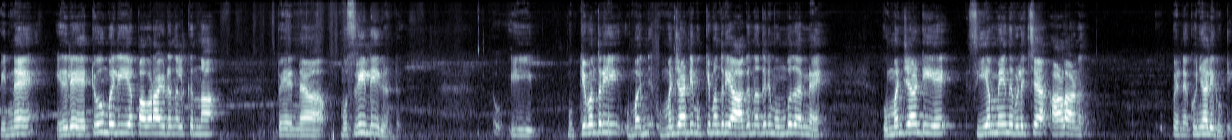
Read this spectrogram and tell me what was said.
പിന്നെ ഇതിലെ ഏറ്റവും വലിയ പവറായിട്ട് നിൽക്കുന്ന പിന്നെ മുസ്ലിം ലീഗ് ഉണ്ട്. ഈ മുഖ്യമന്ത്രി ഉമ്മൻ ഉമ്മൻചാണ്ടി മുഖ്യമന്ത്രി ആകുന്നതിന് മുമ്പ് തന്നെ ഉമ്മൻചാണ്ടിയെ സി എം എന്ന് വിളിച്ച ആളാണ് പിന്നെ കുഞ്ഞാലിക്കുട്ടി.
